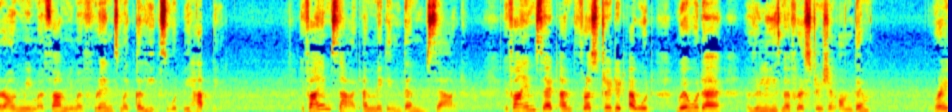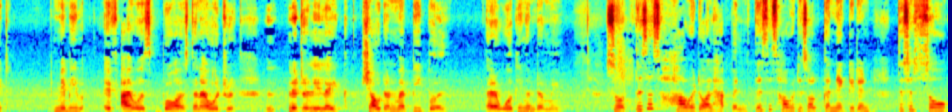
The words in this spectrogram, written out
around me my family my friends my colleagues would be happy. If i am sad i'm making them sad. If i am sad i'm frustrated i would where would i release my frustration on them right? Maybe if i was boss then i would literally like shout on my people that are working under me so this is how it all happened. This is how it is all connected and this is so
